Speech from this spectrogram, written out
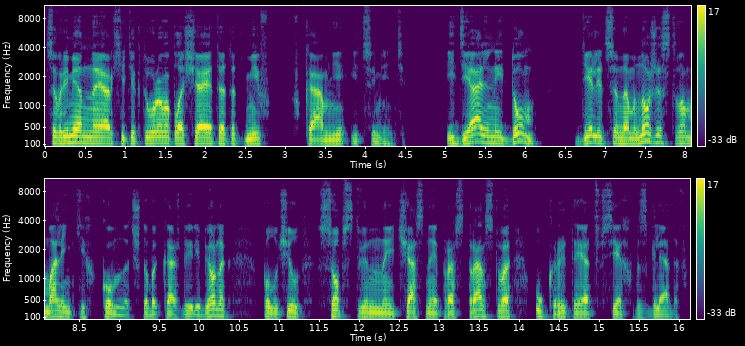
Современная архитектура воплощает этот миф в камне и цементе. Идеальный дом делится на множество маленьких комнат, чтобы каждый ребенок получил собственное частное пространство, укрытое от всех взглядов,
